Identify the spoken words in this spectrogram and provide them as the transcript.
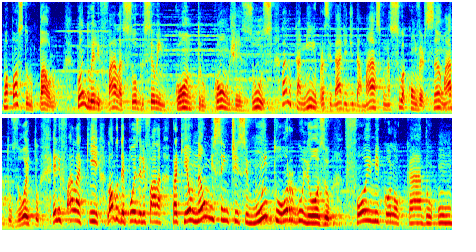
O apóstolo Paulo, quando ele fala sobre o seu encontro com Jesus, lá no caminho para a cidade de Damasco, na sua conversão, Atos 8, ele fala que, logo depois ele fala, para que eu não me sentisse muito orgulhoso, foi-me colocado um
